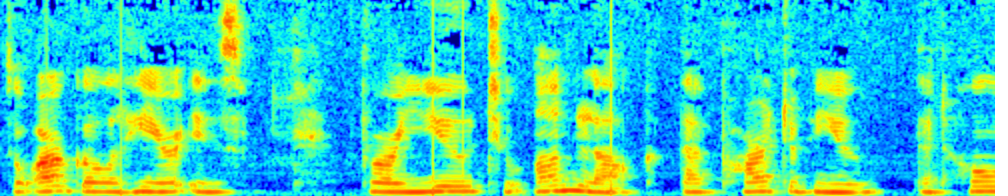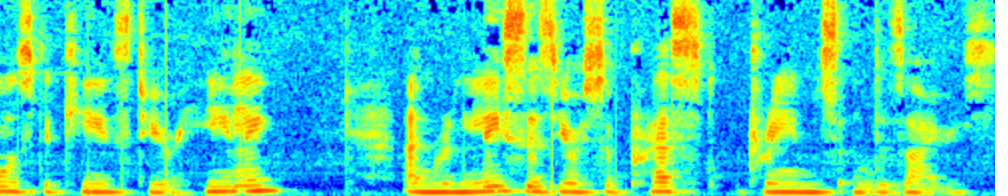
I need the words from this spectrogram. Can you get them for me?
So, our goal here is for you to unlock that part of you that holds the keys to your healing and releases your suppressed dreams and desires.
